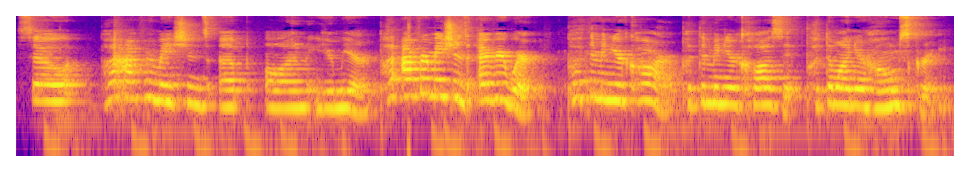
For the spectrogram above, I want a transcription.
So put affirmations up on your mirror. Put affirmations everywhere. Put them in your car. Put them in your closet. Put them on your home screen.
